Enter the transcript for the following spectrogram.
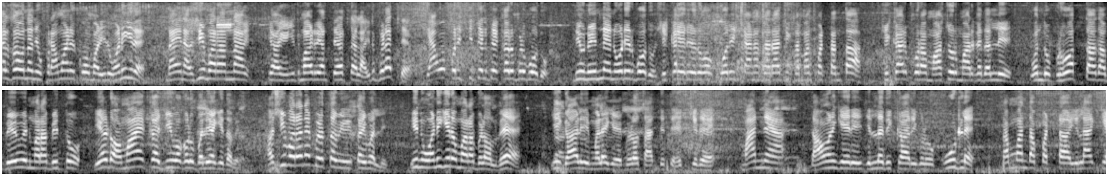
ಕೆಲಸವನ್ನು ನೀವು ಪ್ರಾಮಾಣಿಕವಾಗಿ ಮಾಡಿ. ಇದು ಒಣಗಿದೆ. ನಾನು ಹಸಿ ಮರನ್ನು ಇದು ಮಾಡಿರಿ ಅಂತ ಹೇಳ್ತಾ ಇಲ್ಲ. ಇದು ಬಿಡತ್ತೆ. ಯಾವ ಪರಿಸ್ಥಿತಿಯಲ್ಲಿ ಬೇಕಾದ್ರೂ ಬಿಡ್ಬೋದು. ನೀವು ನಿನ್ನೆ ನೋಡಿರ್ಬೋದು ಶಿಕಾರಿರು ಪೊಲೀಸ್ ಠಾಣಾ ಸರಾಜಿಗೆ ಸಂಬಂಧಪಟ್ಟಂಥ ಶಿಕಾರಿಪುರ ಮಾಸೂರು ಮಾರ್ಗದಲ್ಲಿ ಒಂದು ಬೃಹತ್ತಾದ ಬೇವಿನ ಮರ ಬಿದ್ದು ಎರಡು ಅಮಾಯಕ ಜೀವಗಳು ಬಲಿಯಾಗಿದ್ದಾವೆ. ಹಸಿ ಮರನೇ ಬೀಳ್ತವೆ ಈ ಟೈಮಲ್ಲಿ ಇನ್ನು ಒಣಗಿರೋ ಮರ ಬೀಳಲ್ವೇ? ಈ ಗಾಳಿ ಮಳೆಗೆ ಬೀಳೋ ಸಾಧ್ಯತೆ ಹೆಚ್ಚಿದೆ. ಮಾನ್ಯ ದಾವಣಗೆರೆ ಜಿಲ್ಲಾಧಿಕಾರಿಗಳು ಕೂಡಲೇ ಸಂಬಂಧಪಟ್ಟ ಇಲಾಖೆ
